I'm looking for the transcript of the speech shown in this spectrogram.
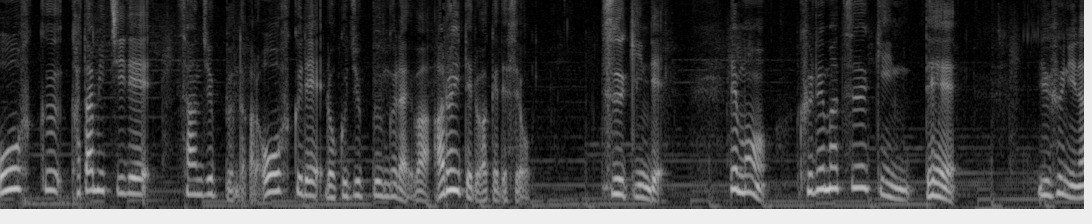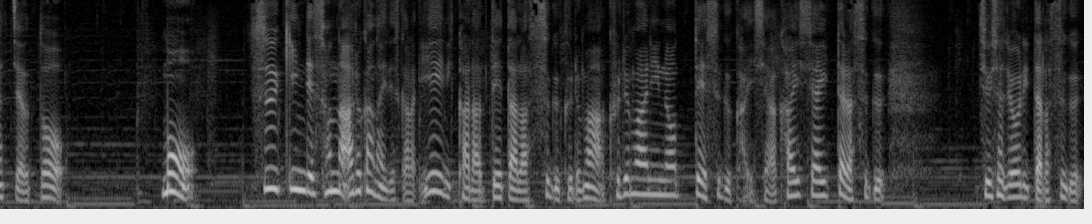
往復片道で30分だから往復で60分ぐらいは歩いてるわけですよ。通勤で。でも車通勤でいう風になっちゃうともう通勤でそんな歩かないですから家から出たらすぐ車車に乗ってすぐ会社会社行ったらすぐ駐車場降りたらすぐ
